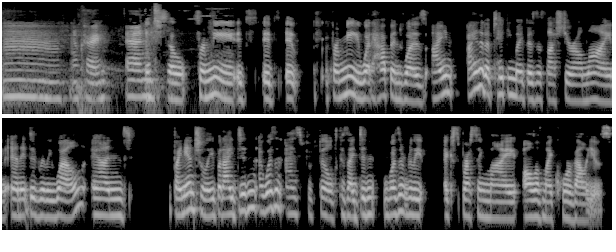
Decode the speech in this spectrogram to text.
Mm, okay. And, and so for me, it's, it's, it, for me, what happened was I, I ended up taking my business last year online and it did really well and financially, but I didn't, I wasn't as fulfilled because I didn't, wasn't really expressing my, all of my core values.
